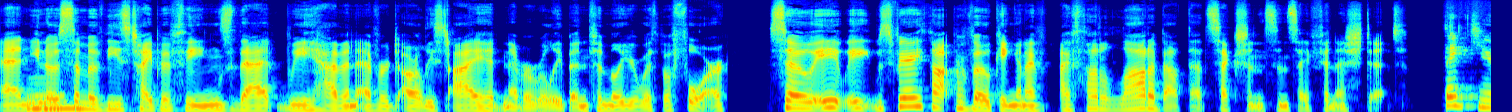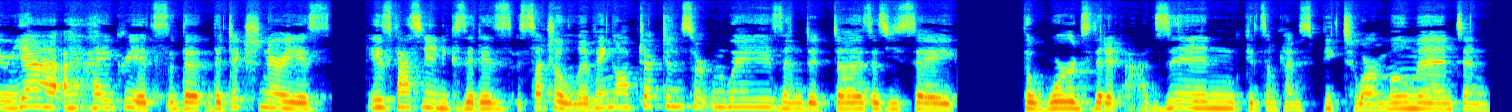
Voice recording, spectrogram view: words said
and, you mm. know, some of these type of things that we haven't ever, or at least I had never really been familiar with before. So it, it was very thought provoking. And I've, I've thought a lot about that section since I finished it. Thank you. Yeah, I, I agree. It's the, the dictionary is, is fascinating because it is such a living object in certain ways. And it does, as you say, the words that it adds in can sometimes speak to our moment and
